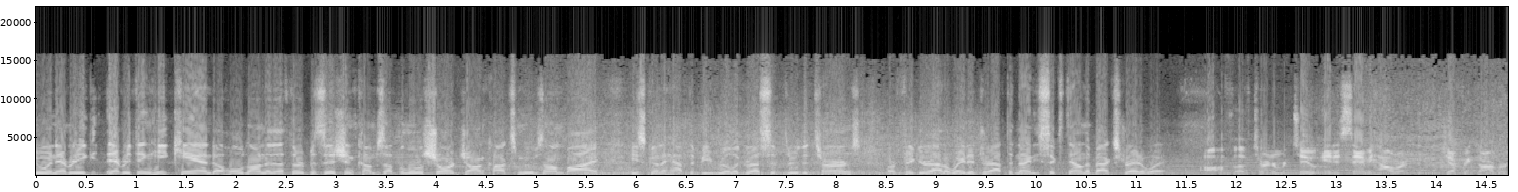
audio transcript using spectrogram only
doing every everything he can to hold on to the third position. Comes up a little short. Johncox moves on by. He's going to have to be real aggressive through the turns or figure out a way to draft the 96 down the back straightaway. Off of turn number two, it is Sammy Halbert, Jeffrey Carver,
